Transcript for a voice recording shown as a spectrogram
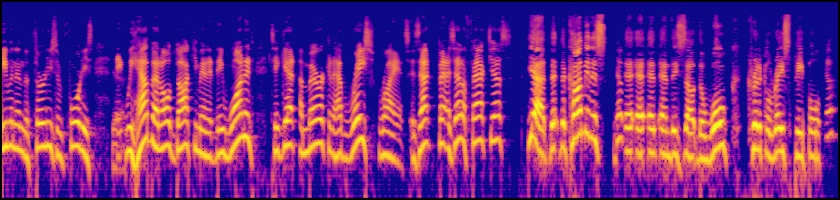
even in the 30s and 40s. Yeah. We have that all documented. They wanted to get America to have race riots. Is that fa- is that a fact, Jess? Yeah, the, the communists yep. and, and, these uh, the woke critical race people. Yep.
